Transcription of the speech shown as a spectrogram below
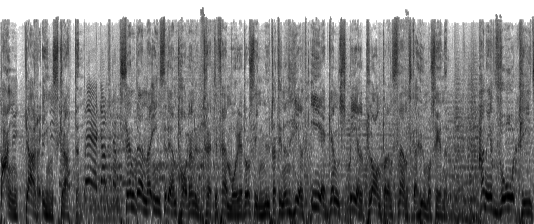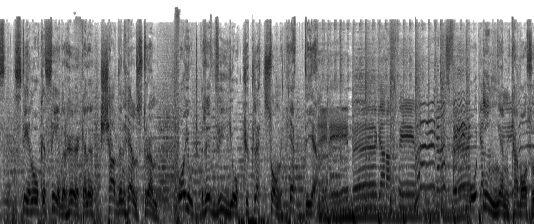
Bankar in skratten. Sen denna incident har den nu 35-årige Dorsin mutat in en helt egen spelplan på den svenska humorscenen. Han är vår tids Sten-Åke Cederhök eller Chadden Hellström och har gjort revy och kuplettsång hett igen. Och ingen kan vara så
